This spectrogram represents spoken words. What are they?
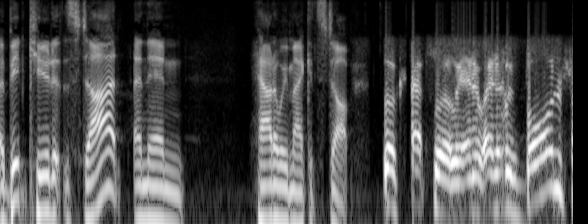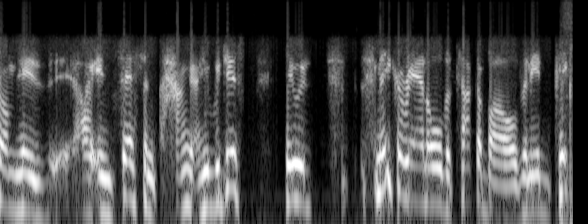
a bit cute at the start, and then how do we make it stop? Look, absolutely, and it, and it was born from his uh, incessant hunger. He would just he would sneak around all the tucker bowls, and he'd pick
